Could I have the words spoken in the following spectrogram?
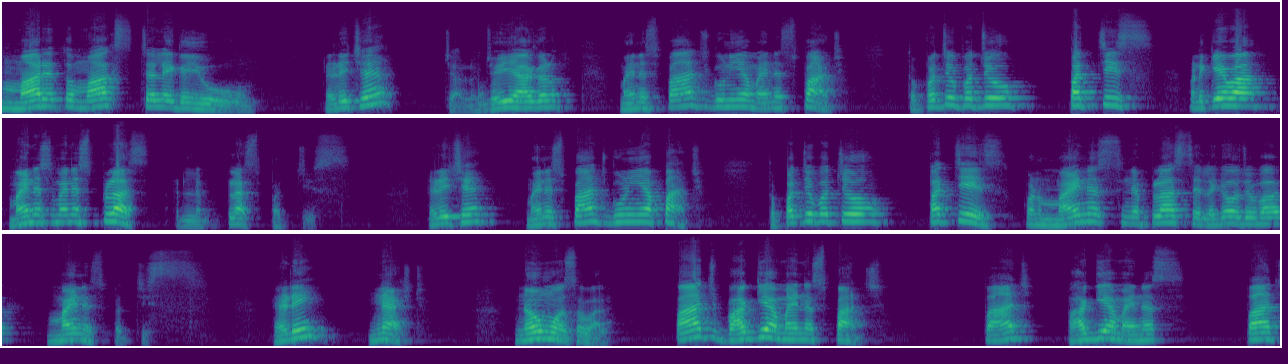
મારે તો માર્ક્સ ચલે ગયું. રેડી છે? ચાલો, જોઈએ આગળ. માઇનસ પાંચ ગુણ્યા માઇનસ પાંચ. તો પચું પચું પચીસ. પણ કેવા? Minus minus plus. એટલે પ્લસ પચીસ. રેડી છે? માઇનસ પાંચ ગુણ્યા પાંચ. તો પચું પચું પચીસ. પણ માઇનસ ને પ્લસ એટલે કેવો જવાબ? માઇનસ પચીસ. રેડી નેક્સ્ટ નવમો સવાલ. પાંચ ભાગ્યા માઇનસ પાંચ. પાંચ ભાગ્યા માઇનસ પાંચ.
